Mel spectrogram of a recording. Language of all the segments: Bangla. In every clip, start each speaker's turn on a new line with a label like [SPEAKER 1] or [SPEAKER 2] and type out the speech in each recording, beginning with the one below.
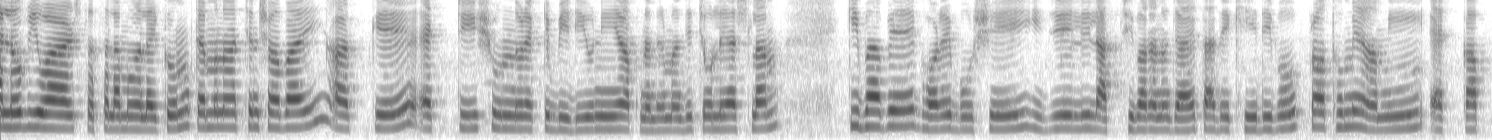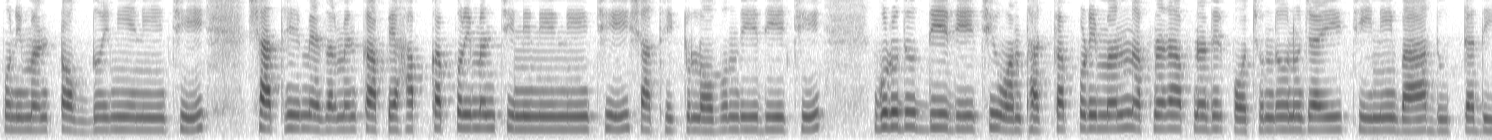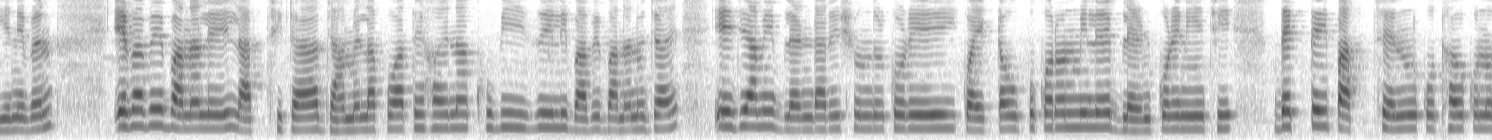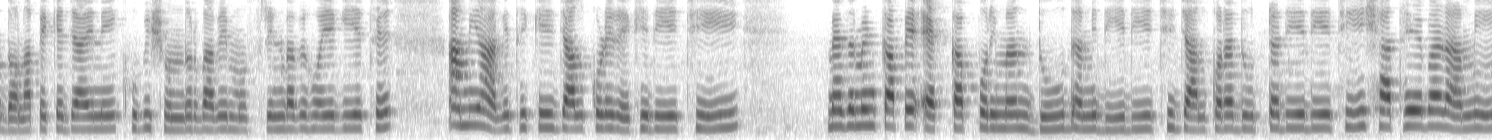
[SPEAKER 1] হ্যালো ভিউয়ার্স, আসসালামু আলাইকুম। কেমন আছেন সবাই? আজকে একটি সুন্দর একটি ভিডিও নিয়ে আপনাদের মাঝে চলে আসলাম। কীভাবে ঘরে বসেই ইজিলি লাচ্ছি বানানো যায় তা দেখিয়ে দিব। প্রথমে আমি এক কাপ পরিমাণ টক দই নিয়ে নিয়েছি, সাথে মেজারমেন্ট কাপে হাফ কাপ পরিমাণ চিনি নিয়ে নিয়েছি, সাথে একটু লবণ দিয়ে দিয়েছি, গুঁড়ো দুধ দিয়ে দিয়েছি ওয়ান থার্ড কাপ পরিমাণ। আপনারা আপনাদের পছন্দ অনুযায়ী চিনি বা দুধটা দিয়ে নেবেন। এভাবে বানালেই লাচ্ছিটা ঝামেলা পোয়াতে হয় না, খুবই ইজিলিভাবে বানানো যায়। এই যে আমি ব্লেন্ডারে সুন্দর করে কয়েকটা উপকরণ মিলে ব্লেন্ড করে নিয়েছি। দেখতেই পাচ্ছেন কোথাও কোনো দলা পেকে যায়নি, খুবই সুন্দরভাবে, মসৃণভাবে হয়ে গিয়েছে। আমি আগে থেকেই জাল করে রেখে দিয়েছি। মেজারমেন্ট কাপে এক কাপ পরিমাণ দুধ আমি দিয়ে দিয়েছি, জাল করা দুধটা দিয়ে দিয়েছি। সাথে এবার আমি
